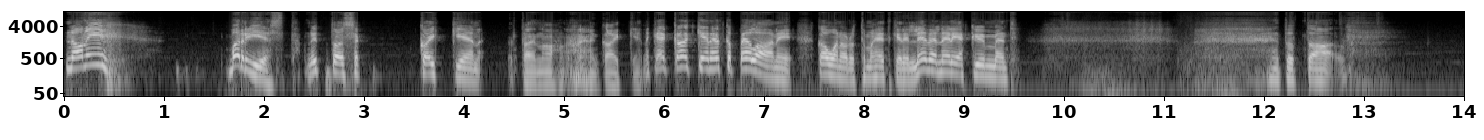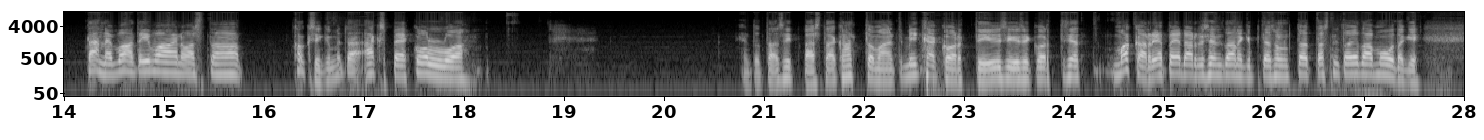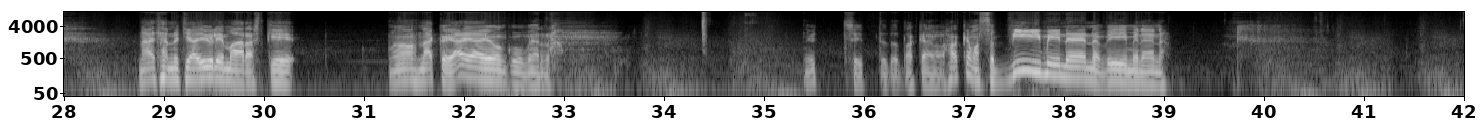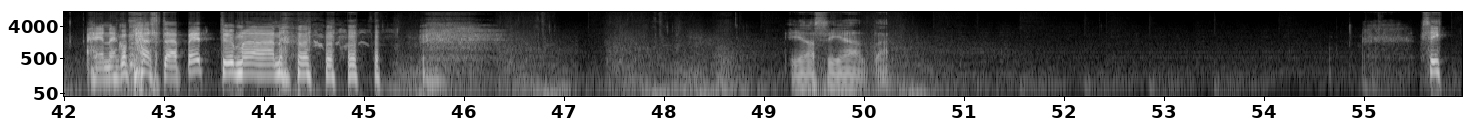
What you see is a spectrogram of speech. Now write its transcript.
No niin, morjesta. Nyt toissa kaikkien, tai no kaikkien, kaikkien, jotka pelaa, niin kauan odottama hetki, eli Level 40. Ja tota, tänne vaatii vaan ainoastaan 20 XP-kollua. Ja tota, sit päästään katsomaan, että mikä kortti, 99 kortti, sieltä Makari ja Pedari sen ainakin pitäisi olla, toivottavasti nyt on jotain muutakin. Näitähän nyt jäi ylimääräistäkin. No, näköjään jäi jonkun verran. Nyt sitten tota käy hakemassa viimeinen, viimeinen. Ennen kuin päästään pettymään. ja sieltä. Sitten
